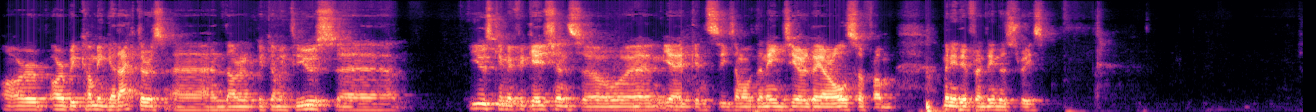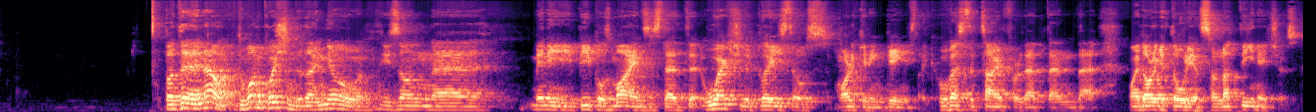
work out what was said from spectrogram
are are becoming actors uh, and are becoming to use uh, use gamification. So um, yeah, you can see some of the names here. They are also from many different industries. But uh, now, the one question that I know is on uh, many people's minds is that uh, who actually plays those marketing games? Like, who has the time for that? And uh, my target audience are not teenagers.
